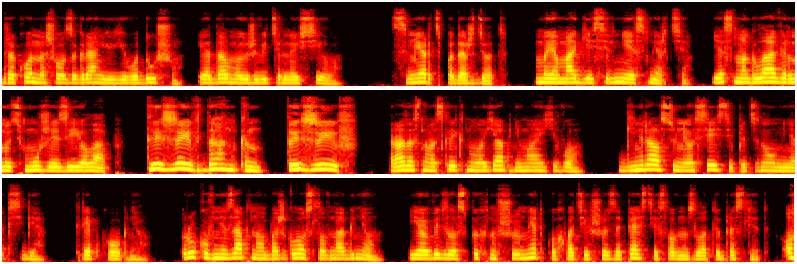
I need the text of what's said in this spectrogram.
Дракон нашел за гранью его душу и отдал мою живительную силу. Смерть подождет. Моя магия сильнее смерти. Я смогла вернуть мужа из ее лап. «Ты жив, Данкан! Ты жив!» Радостно воскликнула я, обнимая его. Генерал сумел сесть и притянул меня к себе. Крепко обнял. Руку внезапно обожгло, словно огнем. Я увидела вспыхнувшую метку, охватившую запястье, словно золотой браслет. «О,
